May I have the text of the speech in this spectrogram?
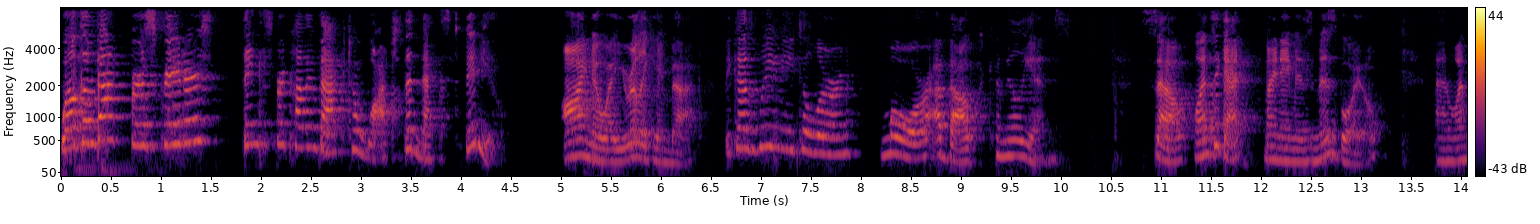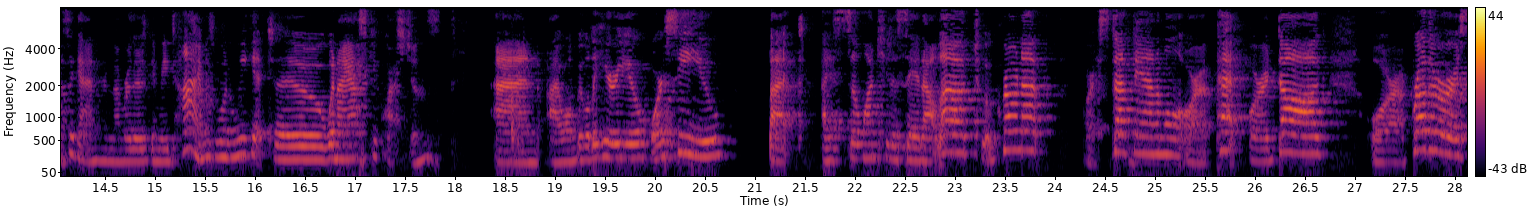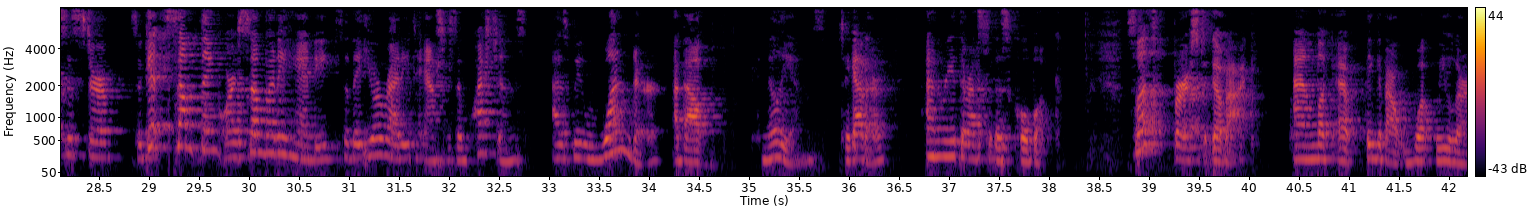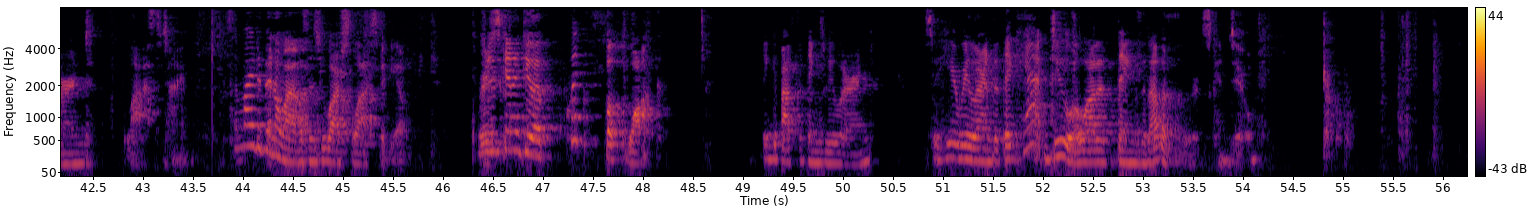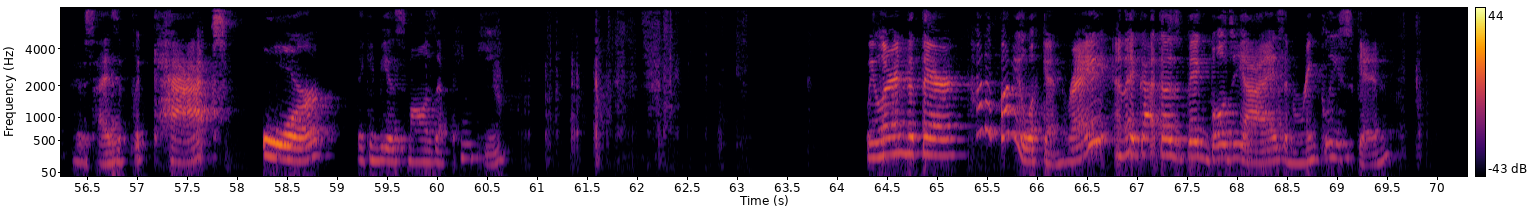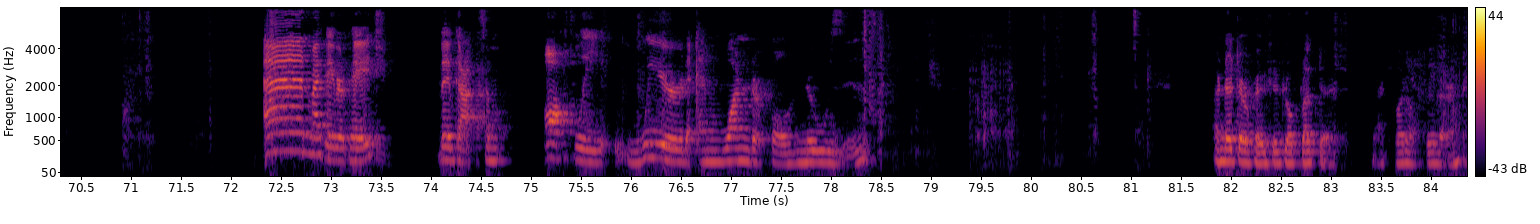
Welcome back, first graders. Thanks for coming back to watch the next video. I know why you really came back, because we need to learn more about chameleons. So once again, my name is Ms. Boyle. And once again, remember there's gonna be times when we get to, when I ask you questions and I won't be able to hear you or see you, but I still want you to say it out loud to a grown up or a stuffed animal or a pet or a dog or a brother or a sister. So get something or somebody handy so that you're ready to answer some questions as we wonder about chameleons together and read the rest of this cool book. So let's first go back and look at, think about what we learned last time. So it might have been a while since you watched the last video. We're just gonna do a quick book walk. Think about the things we learned. So here we learned that they can't do a lot of things that other lizards can do the size of a cat, or they can be as small as a pinky. We learned that they're kind of funny looking, right? And they've got those big bulgy eyes and wrinkly skin. And my favorite page, they've got some awfully weird and wonderful noses. Their faces look like this. That's what else we learned.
